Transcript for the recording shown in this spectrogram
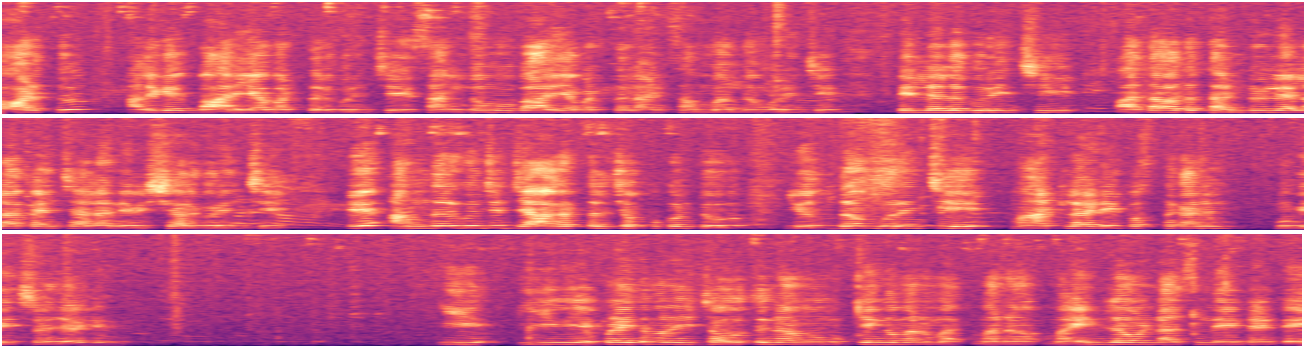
వాడుతూ అలాగే భార్యాభర్తల గురించి సంఘము భార్యాభర్తల లాంటి సంబంధం గురించి పిల్లల గురించి ఆ తర్వాత తండ్రులు ఎలా పెంచాలనే విషయాల గురించి అందరి గురించి జాగ్రత్తలు చెప్పుకుంటూ యుద్ధం గురించి మాట్లాడి పుస్తకాన్ని ముగించడం జరిగింది. ఈ ఈ ఎప్పుడైతే మనం చదువుతున్నామో ముఖ్యంగా మనం మన మైండ్లో ఉండాల్సింది ఏంటంటే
